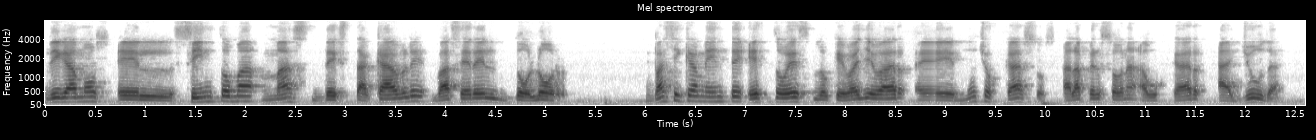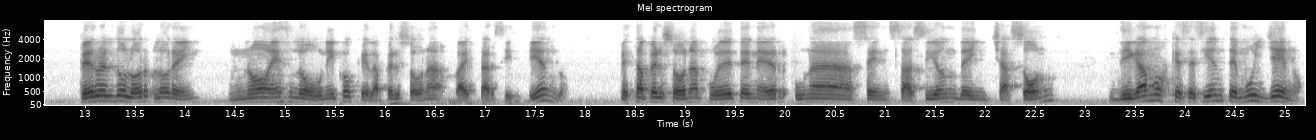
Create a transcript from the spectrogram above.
digamos, el síntoma más destacable va a ser el dolor. Básicamente esto es lo que va a llevar eh, en muchos casos a la persona a buscar ayuda. Pero el dolor, Lorraine, no es lo único que la persona va a estar sintiendo esta persona puede tener una sensación de hinchazón, digamos que se siente muy lleno,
